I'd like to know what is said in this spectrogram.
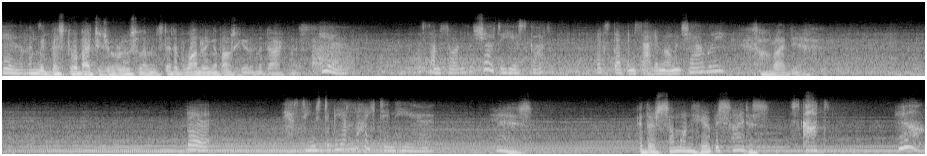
filled. Then we'd best go back to Jerusalem instead of wandering about here in the darkness. Here. There's some sort of a shelter here, Scott. Let's step inside a moment, shall we? It's all right, dear. There. There seems to be a light in here. Yes. And there's someone here beside us. Scott, look.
